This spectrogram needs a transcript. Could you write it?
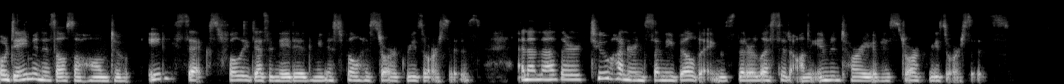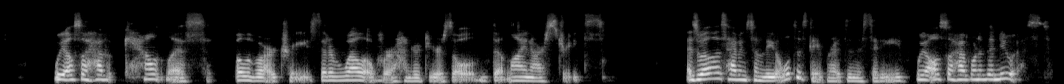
O'Damon is also home to 86 fully designated municipal historic resources and another 270 buildings that are listed on the inventory of historic resources. We also have countless boulevard trees that are well over 100 years old that line our streets. As well as having some of the oldest neighborhoods in the city, we also have one of the newest.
